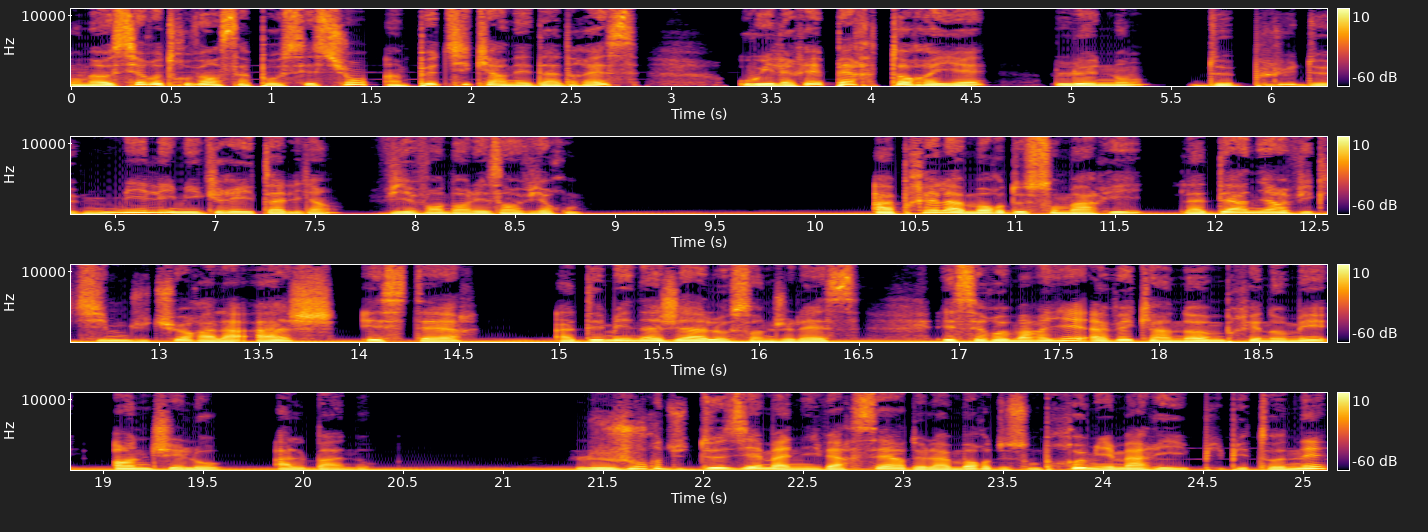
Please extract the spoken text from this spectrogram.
On a aussi retrouvé en sa possession un petit carnet d'adresses où il répertoriait le nom de plus de 1000 immigrés italiens vivant dans les environs. Après la mort de son mari, la dernière victime du tueur à la hache, Esther, a déménagé à Los Angeles et s'est remariée avec un homme prénommé Angelo Albano. Le jour du deuxième anniversaire de la mort de son premier mari, Pipitone,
